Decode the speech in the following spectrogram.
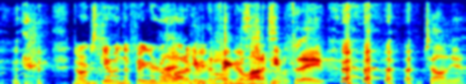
Norm's giving the finger to a lot of people. giving the finger to a lot of people today. I'm telling you.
